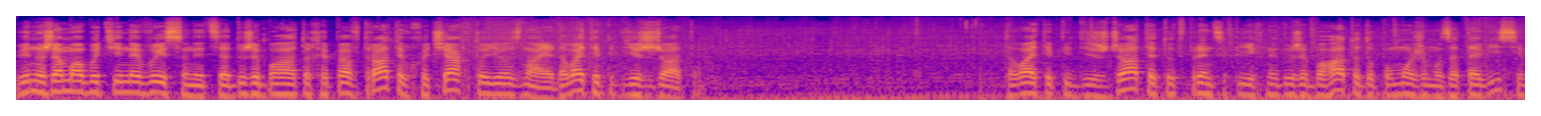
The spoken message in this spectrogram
Він уже, мабуть, і не висунеться. Дуже багато хп втратив, хоча хто його знає. Давайте під'їжджати. Давайте під'їжджати. Тут, в принципі, їх не дуже багато, допоможемо за Т8.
